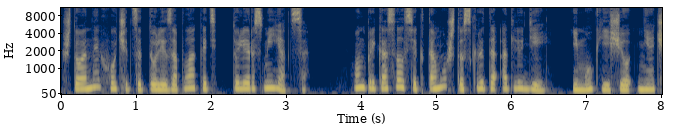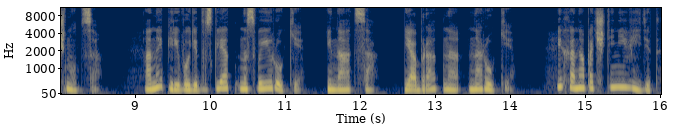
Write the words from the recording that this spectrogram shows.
что Анне хочется то ли заплакать, то ли рассмеяться. Он прикасался к тому, что скрыто от людей, и мог еще не очнуться. Она переводит взгляд на свои руки и на отца, и обратно на руки. Их она почти не видит,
